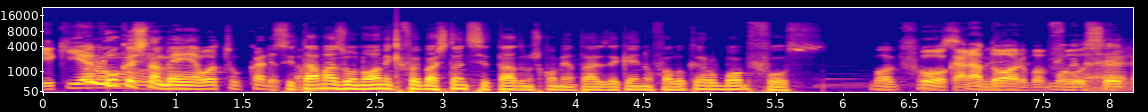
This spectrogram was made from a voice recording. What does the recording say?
E que era o Lucas um... também é outro careta. Citar mais um nome que foi bastante citado nos comentários aí, que aí não falou, que era o Bob Fosse. Bob Fosse. Pô, cara, também. adoro o Bob Fosse. É.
